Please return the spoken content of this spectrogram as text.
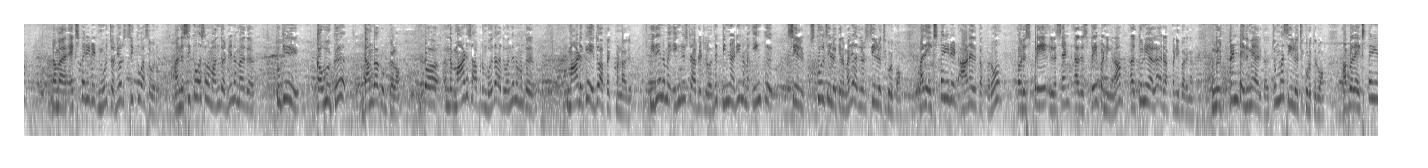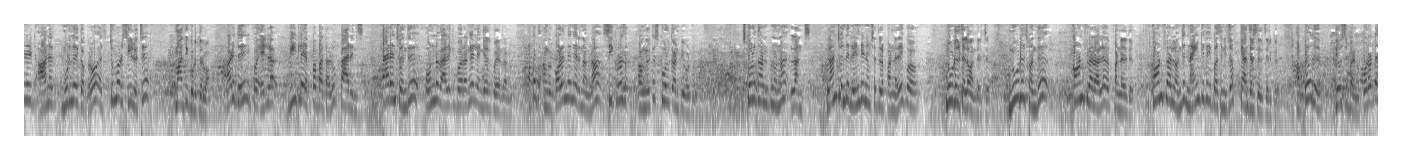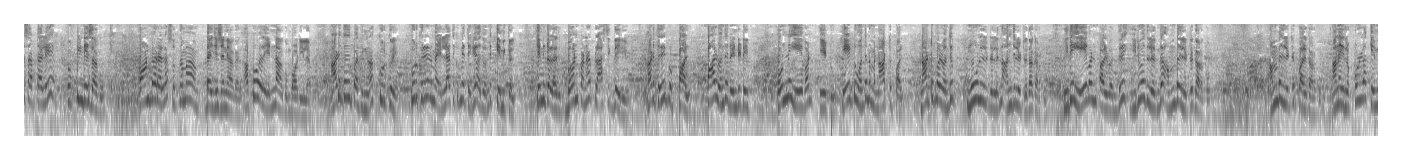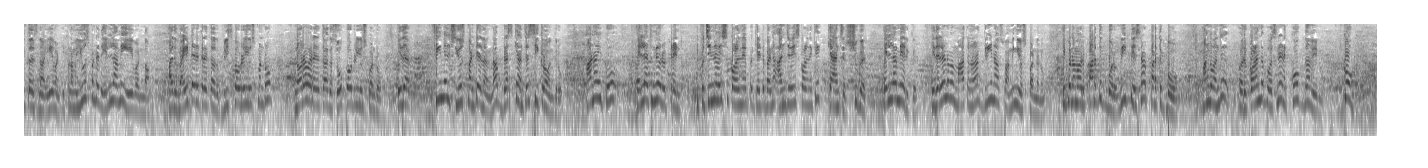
நம்ம எக்ஸ்பைரி டேட் முடிச்ச உடனே ஒரு சிக்கு வாசம் வரும். அந்த சிக்கு வாசம் வந்த உடனே நம்ம அதை தூக்கி கவுக்கு டங்கா கொடுக்கலாம். இப்போ அந்த மாடு சாப்பிடும்போது அது வந்து நமக்கு மாடுக்கு எதுவும் அஃபெக்ட் பண்ணாது. இதே நம்ம இங்கிலீஷ் டேப்லெட்ல வந்து பின்னாடி நம்ம இங்க் சீல் ஸ்கூல் சீல் வைக்கிற மாதிரி அதுல ஒரு சீல் வச்சு கொடுப்போம். அது எக்ஸ்பைரி டேட் ஆனதுக்கு அப்புறம் ஒரு ஸ்ப்ரே இல்ல சென்ட் அதை ஸ்ப்ரே பண்ணீங்கன்னா அது துணியால ரப் பண்ணி பாருங்க. உங்களுக்கு பிரிண்ட் எதுவுமே இருக்காது. சும்மா சீல் வச்சு கொடுத்துருவோம். அப்போ அது எக்ஸ்பைரி டேட் ஆன முடிஞ்சதுக்கு அப்புறம் அது சும்மா ஒரு சீல் வச்சு மாத்தி கொடுத்துருவோம். அடுத்து இப்போ எல்லா வீட்டில் எப்போ பார்த்தாலும் பேரண்ட்ஸ் பேரண்ட்ஸ் வந்து ஒன்று வேலைக்கு போகிறாங்க இல்லை எங்கேயாவது போயிடுறாங்க. அப்போ அங்கே குழந்தைங்க இருந்தாங்கன்னா சீக்கிரம் அவங்களுக்கு ஸ்கூலுக்கு அனுப்பி விடணும். ஸ்கூலுக்கு அனுப்பணும்னா லஞ்ச் லஞ்ச் வந்து ரெண்டு நிமிஷத்தில் பண்ணதே இப்போ நூடுல்ஸ் எல்லாம் வந்துருச்சு. நூடுல்ஸ் வந்து கார்ன்ஃபிளரால பண்ணது. கார்ன்ஃபிளர்ல வந்து 95% five percentage of cancer cells இருக்கு. அப்போ யோசிச்சு பாருங்க பரோட்டா சாப்பிட்டாலே 15 டேஸ் ஆகும். கார்ன்ஃபிளவர் எல்லாம் சுத்தமா டைஜஷனே ஆகாது. அப்போ அது என்ன ஆகும் பாடியில அடுத்தது பாத்தீங்கன்னா குர்குரே. குர்குரே நம்ம எல்லாத்துக்குமே தெரியும் அது வந்து கெமிக்கல் கெமிக்கல் அது பேர்ன் பண்ண பிளாஸ்டிக் தான் எரியும். அடுத்தது இப்போ பால். பால் வந்து ரெண்டு டைப் ஒன்னு A one A two A two வந்து நம்ம நாட்டுப்பால். நாட்டுப்பால் வந்து மூணு லிட்டர்ல இருந்து அஞ்சு லிட்டர் தான் கறக்கும். இதே ஏ ஒன் பால் வந்து இருபதுல இருந்து ஐம்பது லிட்டர் கறக்கும். ஐம்பது லிட்டர் பால் கறக்கும். ஆனா இதுல ஃபுல்லா கெமிக்கல்ஸ் தான் ஏ ஒன் இப்போ நம்ம யூஸ் பண்றது எல்லாமே ஏ ஒன் தான். அது ஒயிட்டா இருக்கிறதுக்காக ப்ளீச் பவுடர் யூஸ் பண்றோம். நுர வரதுக்காக சோப் பவுடர் யூஸ் பண்றோம். இதை ஃபீமேல்ஸ் யூஸ் பண்ணிட்டே இருந்தாங்கன்னா பிரஸ்ட் கேன்சர் சீக்கிரம் வந்துடும் ஆனா இப்போ எல்லாத்துக்குமே ஒரு ட்ரெண்ட் இப்போ சின்ன வயசு குழந்தைய கேட்டு பாருங்க அஞ்சு வயசு குழந்தைக்கு கேன்சர் சுகர் எல்லாமே இருக்கு. இதெல்லாம் நம்ம மாத்தணும்னா கிரீன் ஹவுஸ் ஃபார்மிங் யூஸ் பண்ணணும். இப்போ நம்ம ஒரு படத்துக்கு போறோம். வீக் டேஸ்னா படத்துக்கு போவோம். அங்க வந்து ஒரு குழந்தை போச்சுன்னா எனக்கு கோக் தான் வேணும். கோக்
